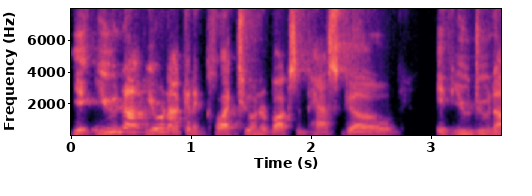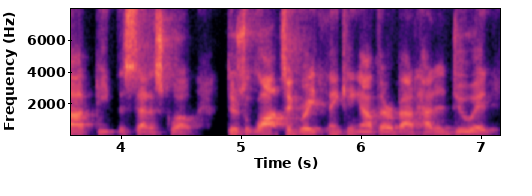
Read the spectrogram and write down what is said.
You, you're not you're not going to collect 200 bucks and pass go if you do not beat the status quo. There's lots of great thinking out there about how to do it.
